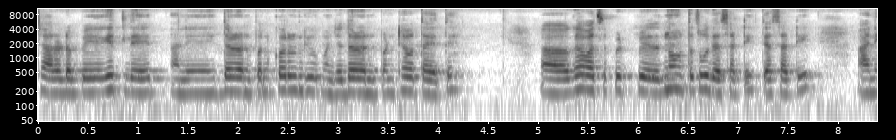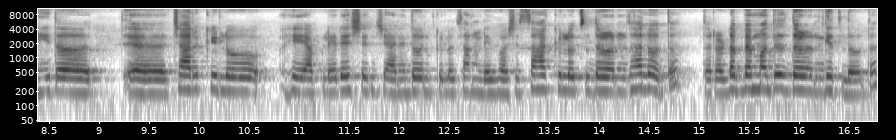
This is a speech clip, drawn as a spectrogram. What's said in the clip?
चार डबे घेतले आहेत आणि दळण पण करून घेऊ. म्हणजे दळण पण ठेवता येते. गव्हाचं पीठ नव्हतंच उद्यासाठी त्यासाठी. आणि इथं चार किलो हे आपले रेशनचे आणि दोन किलो चांगले गहू असे सहा किलोचं दळण झालं होतं. तर डब्यामध्येच दळण घेतलं होतं.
